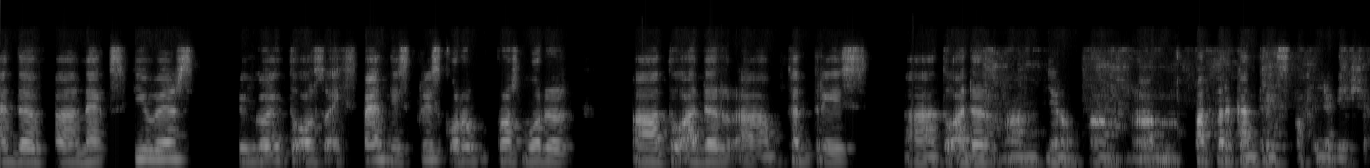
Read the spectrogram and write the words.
and the next few years, we're going to also expand this cross-border to other um, countries, to other um, you know um, um, partner countries of Indonesia.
